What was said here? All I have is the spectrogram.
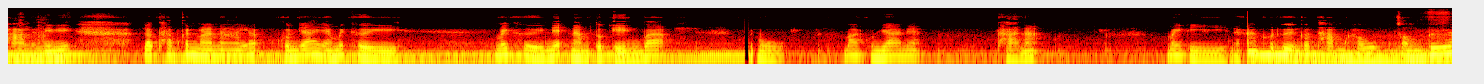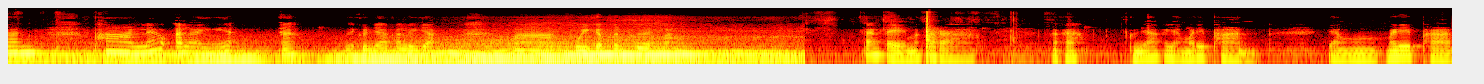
ผ่านเลยนี้ เราทำกันมานานแล้วคุณย่ายังไม่เคย ไม่เคยแนะนำตัวเองว่าหมู่บ้านคุณย่าเนี่ย ฐานะ ไม่ดีนะคะ คนอื่นก็ทำเขาสองเดือน ผ่านแล้วอะไรเงี้ยนะนี่คุณย่าก็เลยอยากมาคุยกับเพื่อนๆบ้างตั้งแต่มกรานะคะ คุณย่าก็ยังไม่ได้ผ่าน ยังไม่ได้ผ่าน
